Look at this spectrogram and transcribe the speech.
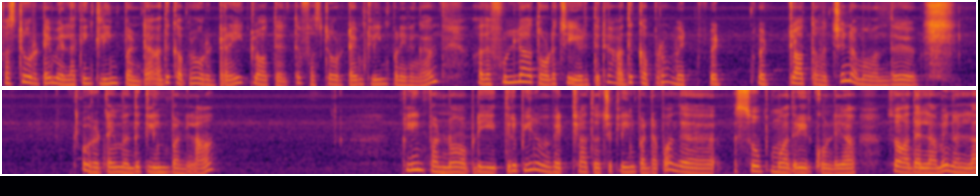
ஃபஸ்ட்டு ஒரு டைம் எல்லாத்தையும் க்ளீன் பண்ணிட்டேன். அதுக்கப்புறம் ஒரு ட்ரை கிளாத் எடுத்து ஃபஸ்ட்டு ஒரு டைம் க்ளீன் பண்ணிடுங்க. அதை ஃபுல்லாக தொடச்சி எடுத்துகிட்டு அதுக்கப்புறம் வெட் வெட் வெட் கிளாத்தை வச்சு நம்ம வந்து ஒரு டைம் வந்து க்ளீன் பண்ணலாம். க்ளீன் பண்ணோம் அப்படி திருப்பி நம்ம வெட் கிளாத் வச்சு க்ளீன் பண்ணுறப்போ அந்த சோப்பு மாதிரி இருக்கும் இல்லையா? ஸோ அதெல்லாமே நல்லா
